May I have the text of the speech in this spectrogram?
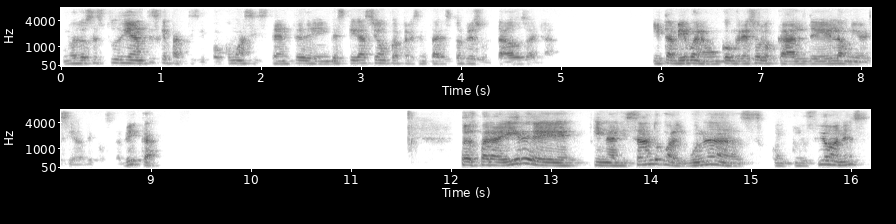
uno de los estudiantes que participó como asistente de investigación, fue a presentar estos resultados allá. Y también, bueno, un congreso local de la Universidad de Costa Rica. Entonces, para ir eh, finalizando con algunas conclusiones,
